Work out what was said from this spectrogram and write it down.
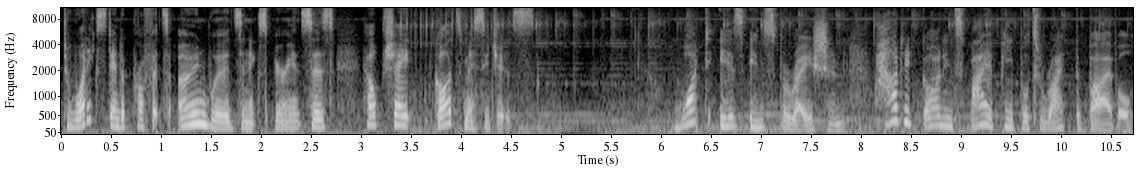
to what extent a prophet's own words and experiences help shape God's messages. What is inspiration? How did God inspire people to write the Bible?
